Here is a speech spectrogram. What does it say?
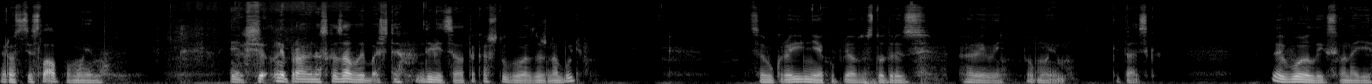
Ростислав, по-моєму. Якщо неправильно сказав, вибачте. Дивіться, от така штука у вас должна бути. Це в Україні я купляв за 130 гривень, по-моєму, китайська. І в OLX вона є.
